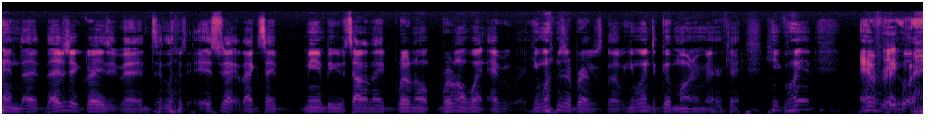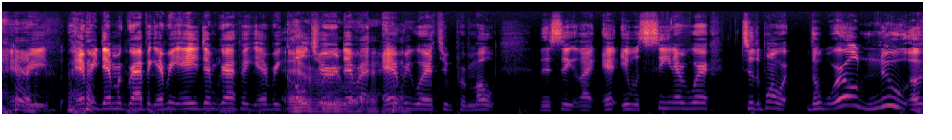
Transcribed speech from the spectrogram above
and that, that shit crazy, man. To lose, it's just, like I said, me and B was talking like Bruno. Bruno went everywhere. He went to the Breakfast Club. He went to Good Morning America. He went everywhere. Every every demographic, every age demographic, every culture, Everywhere. everywhere, everywhere to promote this thing. Like it, it was seen everywhere to the point where the world knew, uh,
